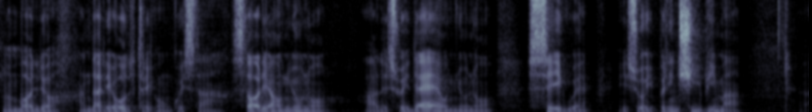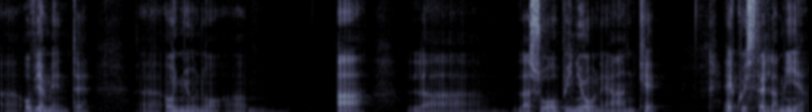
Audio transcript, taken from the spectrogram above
non voglio andare oltre con questa storia, ognuno ha le sue idee, ognuno segue i suoi principi, ma eh, ovviamente eh, ognuno eh, ha la, la, sua opinione anche e questa è la mia,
